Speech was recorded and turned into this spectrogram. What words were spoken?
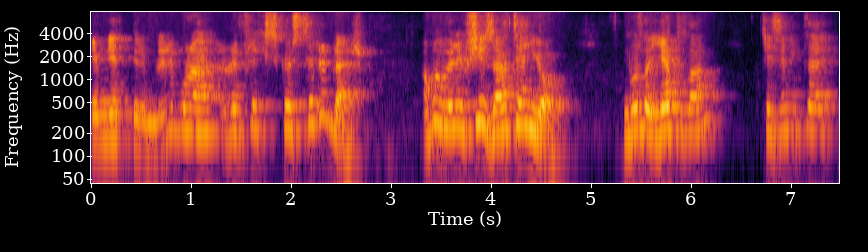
emniyet birimleri buna refleks gösterirler. Ama böyle bir şey zaten yok. Burada yapılan kesinlikle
